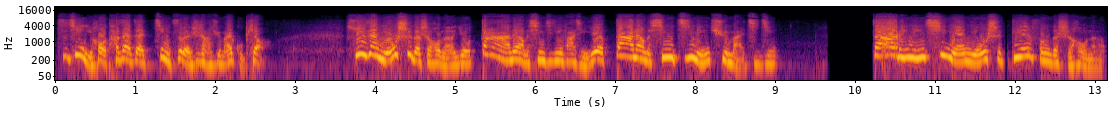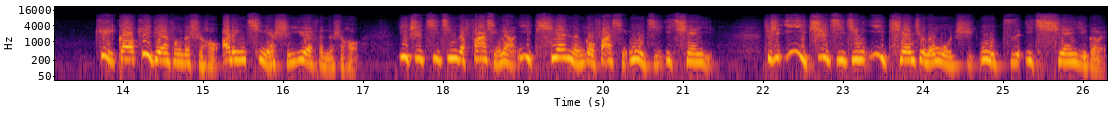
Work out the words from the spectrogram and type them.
资金以后，他再在进资本市场去买股票。所以在牛市的时候呢，有大量的新基金发行，也有大量的新基民去买基金。在二零零七年牛市巅峰的时候呢，最高最巅峰的时候，二零零七年十一月份的时候。一只基金的发行量一天能够发行募集一千亿，就是一只基金一天就能募资募资一千亿。各位，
